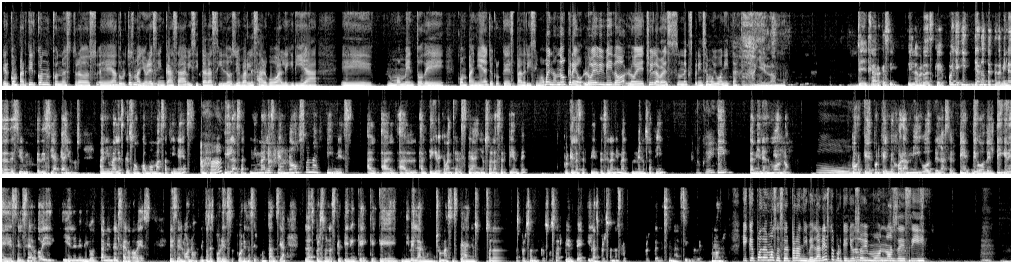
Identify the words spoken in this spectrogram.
el compartir con, con nuestros eh, adultos mayores en casa, visitar asilos, llevarles algo, alegría, eh, un momento de compañía, yo creo que es padrísimo. Bueno, no creo, lo he vivido, lo he hecho y la verdad es una experiencia muy bonita. Ay, el amor. Sí, claro que sí. Y la verdad es que, oye, y ya no te, terminé de decir, te decía que hay unos animales que son como más afines. Ajá. Y los animales que no son afines al, al, al, al tigre que va a entrar este año son la serpiente, porque la serpiente es el animal menos afín. Ok. Y también el mono. Uh, ¿Por qué? Porque el mejor amigo de la serpiente, digo, del tigre es el cerdo y, y el enemigo también del cerdo es, es el mono. Entonces, por eso, por esa circunstancia, las personas que tienen que, que, que nivelar mucho más este año son las personas que son serpiente y las personas que pertenecen al signo de mono. ¿Y qué podemos hacer para nivelar esto? Porque yo soy mono, sé si.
